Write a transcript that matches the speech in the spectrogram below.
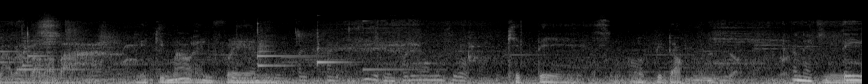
บาบาบาบาบามิกกี้เมาส์แอนด์เฟรนคิตตี้โอปิด็อกอันไหนคิตตี้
